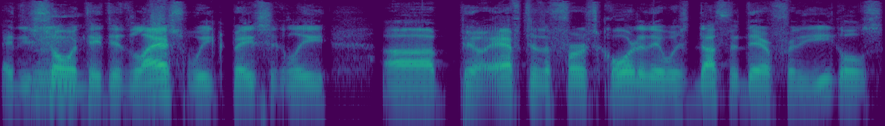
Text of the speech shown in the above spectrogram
and you mm. saw what hmm. they did last week. Basically, uh, after the first quarter, there was nothing there for the Eagles,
